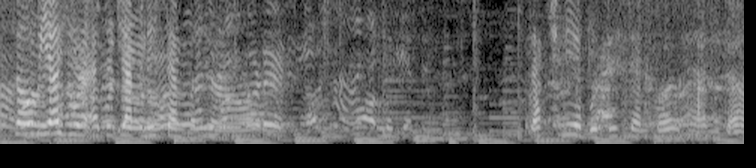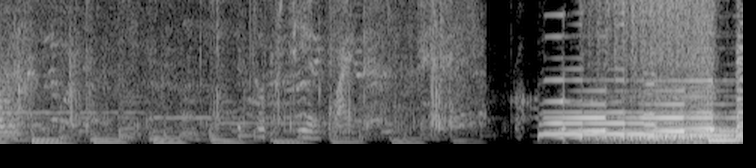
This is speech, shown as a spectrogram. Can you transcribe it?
So we are here at the Japanese temple now. Look at this. It's actually a Buddhist temple and um, so pretty and quiet. It's very nice.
